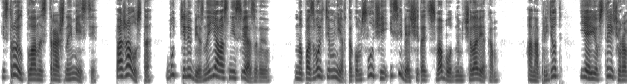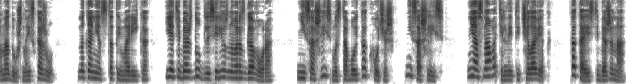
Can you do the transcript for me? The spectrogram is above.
и строил планы страшной мести. «Пожалуйста, будьте любезны, я вас не связываю но позвольте мне в таком случае и себя считать свободным человеком. Она придет, я ее встречу равнодушно и скажу, «Наконец-то ты, Марийка, я тебя жду для серьезного разговора. Не сошлись мы с тобой, как хочешь, не сошлись. Неосновательный ты человек. Какая из тебя жена?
